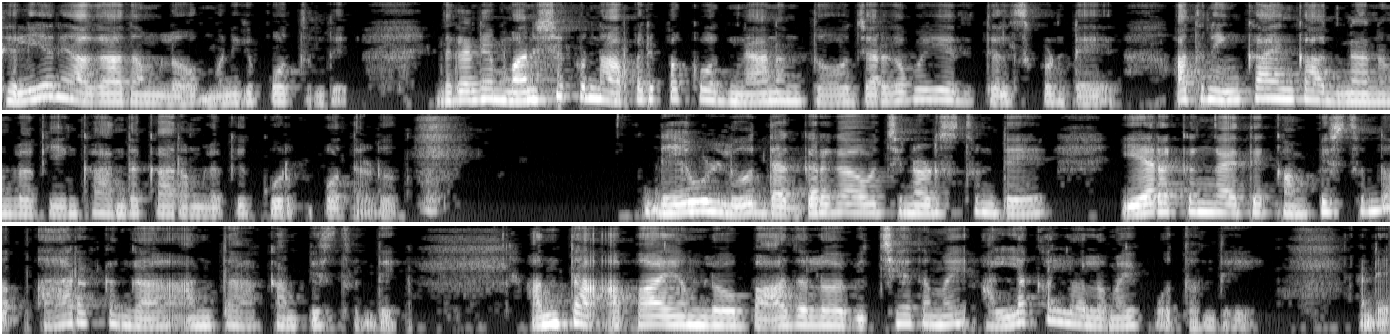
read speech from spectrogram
తెలియని అగాధంలో మునిగిపోతుంది. ఎందుకంటే మనిషికున్న అపరిపక్వ జ్ఞానంతో జరగబోయేది తెలుసుకుంటే అతను ఇంకా ఇంకా అజ్ఞానంలోకి ఇంకా అంధకారంలోకి కూరుకుపోతాడు. దేవుళ్ళు దగ్గరగా వచ్చి నడుస్తుంటే ఏ రకంగా అయితే కంపిస్తుందో ఆ రకంగా అంత కంపిస్తుంది. అంత అపాయంలో బాధలో విచ్ఛేదమై అల్లకల్లోలమైపోతుంది అంటే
